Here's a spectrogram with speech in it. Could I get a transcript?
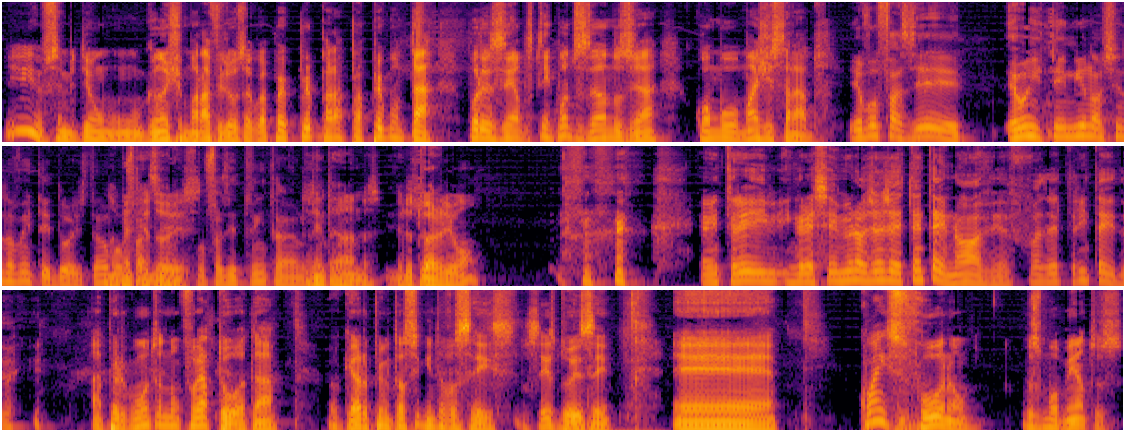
e você me deu um, um gancho maravilhoso agora para perguntar. Por exemplo, tem quantos anos já como magistrado? Eu vou fazer. Eu entrei em 1992, então eu vou 92. fazer, vou fazer 30 anos. 30 anos. E doutor Leon? Eu entrei, ingressei em 1989, eu vou fazer 32. A pergunta não foi à toa, tá? Eu quero perguntar o seguinte a vocês, vocês dois aí. É, quais foram os momentos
